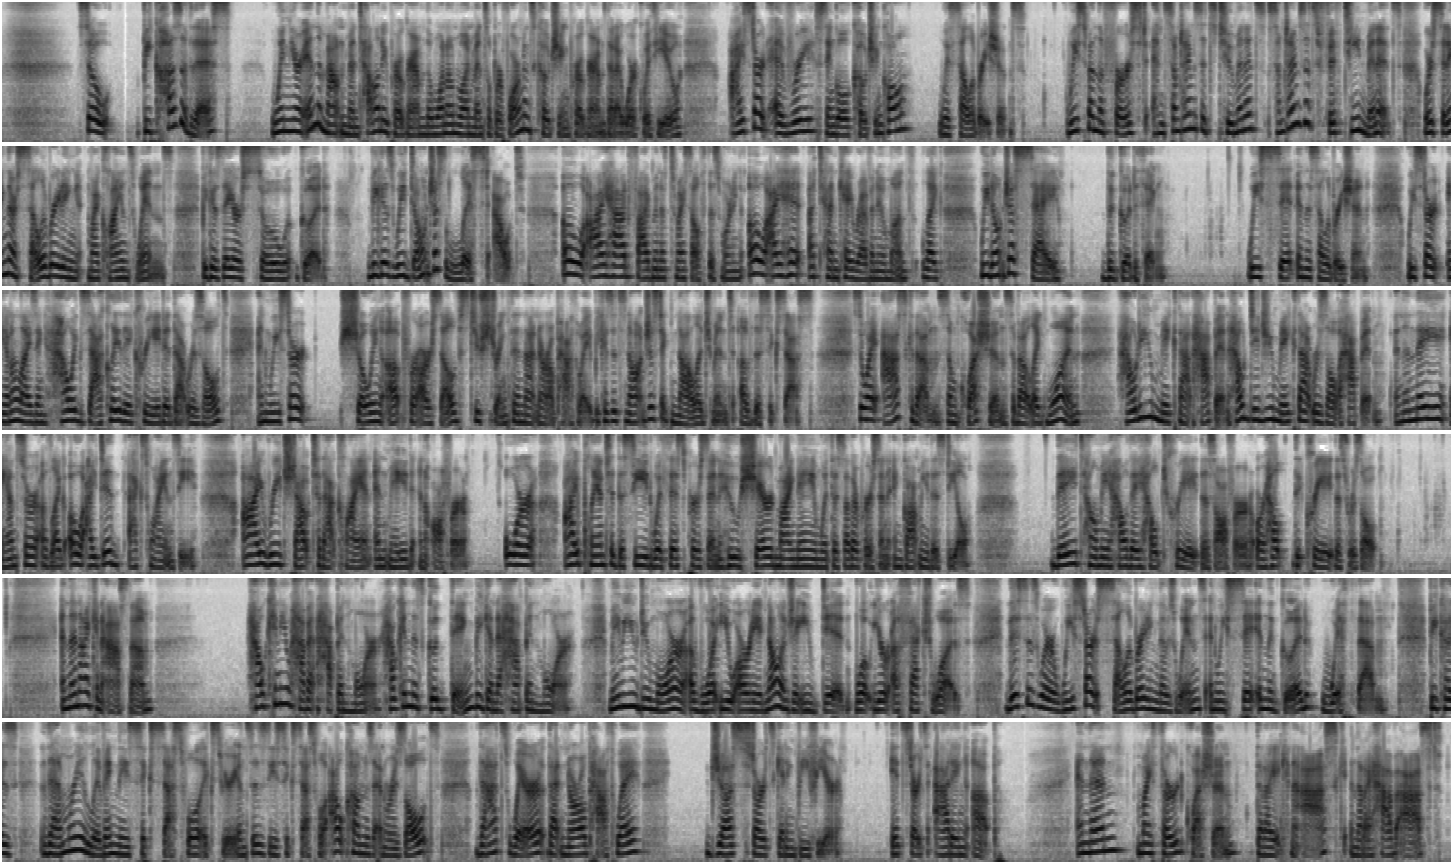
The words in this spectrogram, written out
So, because of this, when you're in the Mountain Mentality program, the one on one mental performance coaching program that I work with you, I start every single coaching call with celebrations we spend the first, and sometimes it's two minutes, sometimes it's 15 minutes. We're sitting there celebrating my clients' wins because they are so good. Because we don't just list out, oh, I had five minutes to myself this morning. Oh, I hit a 10K revenue month. Like, we don't just say the good thing. We sit in the celebration. We start analyzing how exactly they created that result, and we start showing up for ourselves to strengthen that neural pathway because it's not just acknowledgement of the success. So I ask them some questions about like one, how do you make that happen? How did you make that result happen? And then they answer of like, "Oh, I did X, Y, and Z. I reached out to that client and made an offer." Or I planted the seed with this person who shared my name with this other person and got me this deal they tell me how they helped create this offer or helped create this result. And then I can ask them, how can you have it happen more? How can this good thing begin to happen more? Maybe you do more of what you already acknowledged that you did, what your effect was. This is where we start celebrating those wins and we sit in the good with them because them reliving these successful experiences, these successful outcomes and results, that's where that neural pathway just starts getting beefier. It starts adding up. And then my third question that I can ask and that I have asked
